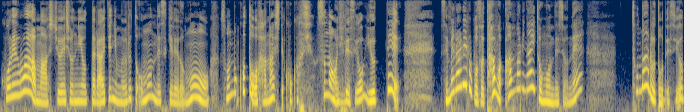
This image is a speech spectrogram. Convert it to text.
これはまあシチュエーションによったり相手にもよると思うんですけれども、そのことを話して、ここ、素直にですよ、言って、責められること多分あんまりないと思うんですよね。となるとですよ、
